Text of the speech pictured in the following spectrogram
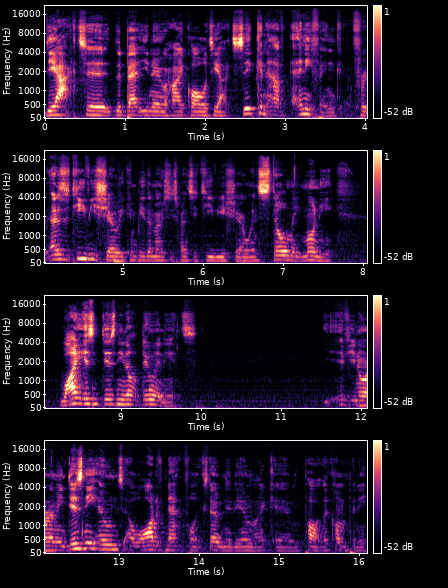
the actor, the bet, you know, high quality actors. It can have anything. For as a TV show, it can be the most expensive TV show and still make money. Why isn't Disney not doing it? If you know what I mean, Disney owns a lot of Netflix, don't they? They own like um, part of the company.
